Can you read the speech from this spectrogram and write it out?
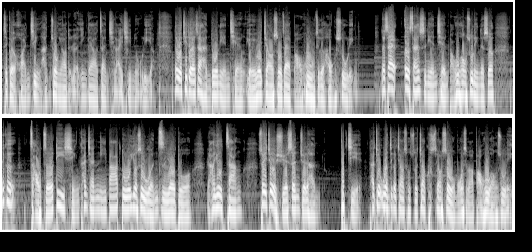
这个环境很重要的人，应该要站起来一起努力啊。那我记得在很多年前，有一位教授在保护这个红树林。那在二三十年前保护红树林的时候，那个。沼泽地形看起来泥巴多，又是蚊子又多，然后又脏，所以就有学生觉得很不解，他就问这个教授说：“教教授，我们为什么要保护红树林？”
